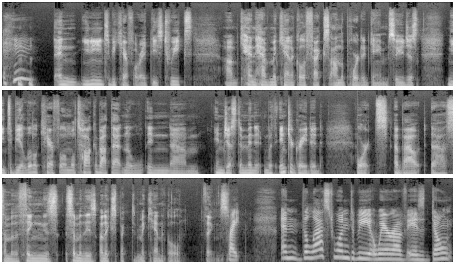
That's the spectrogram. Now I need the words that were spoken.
and you need to be careful, right? These tweaks um, can have mechanical effects on the ported game, so you just need to be a little careful. And we'll talk about that in a, in um, in just a minute with integrated ports about uh, some of the things, some of these unexpected mechanical things. Right. And the last one to be aware of is don't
